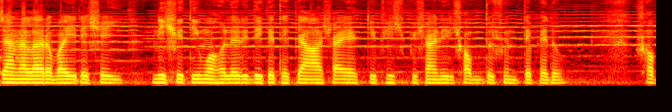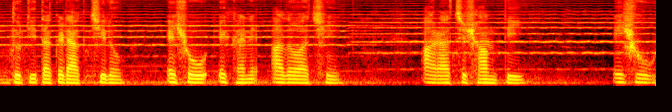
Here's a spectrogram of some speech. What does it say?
জানালার বাইরে সেই নিশুতি মহলের দিকে থেকে আসা একটি ফিসফিসানির শব্দ শুনতে পেল। শব্দটি তাকে ডাকছিল, এসো, এখানে আলো আছে, আর আছে শান্তি। এসো,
